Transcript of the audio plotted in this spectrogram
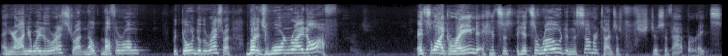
And you're on your way to the restaurant. No, nothing wrong with going to the restaurant. But it's worn right off. It's like rain that hits a, hits a road in the summertime, just, just evaporates.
